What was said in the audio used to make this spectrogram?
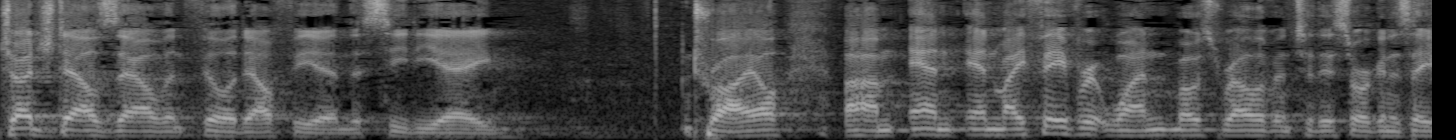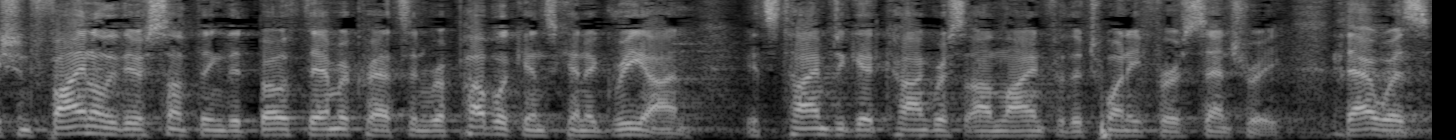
Judge Dalzell in Philadelphia and the CDA trial. Um, and, and my favorite one, most relevant to this organization, finally there's something that both Democrats and Republicans can agree on. It's time to get Congress online for the 21st century. That was,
